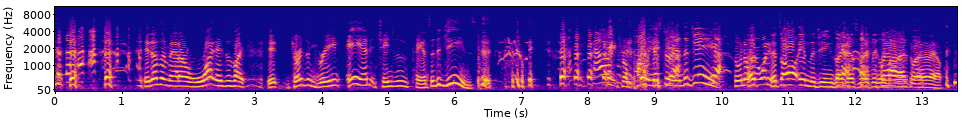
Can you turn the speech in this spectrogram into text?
It doesn't matter what, it's just like, it turns him green and it changes his pants into jeans. that's some powerful Straight from polyester Yeah. into jeans. Yeah, no That's- what he- it's all in the jeans, I guess, basically. Well, that's, that point. what- yeah.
